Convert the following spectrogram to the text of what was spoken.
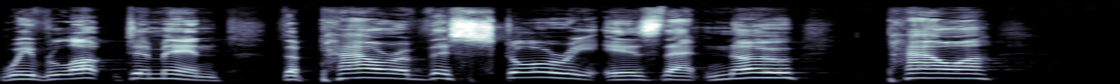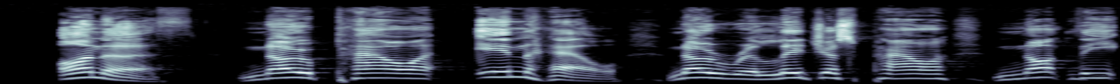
we've locked him in. The power of this story is that no power on earth no power in hell, no religious power, not the,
